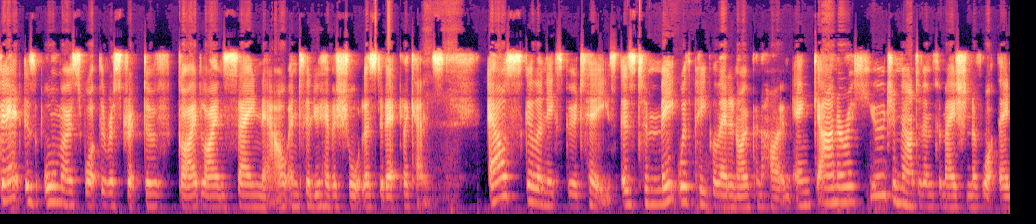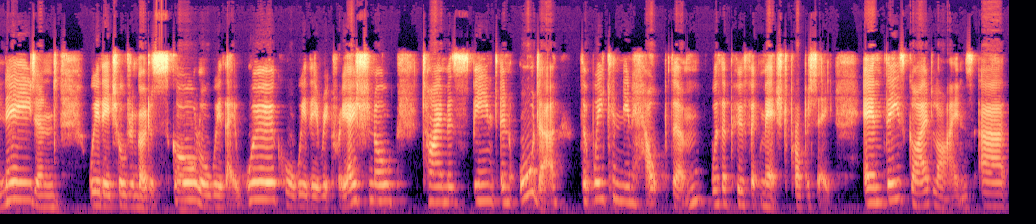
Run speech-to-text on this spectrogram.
that is almost what the restrictive guidelines say now until you have a short list of applicants. Our skill and expertise is to meet with people at an open home and garner a huge amount of information of what they need and where their children go to school or where they work or where their recreational time is spent in order that we can then help them with a perfect matched property. And these guidelines are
